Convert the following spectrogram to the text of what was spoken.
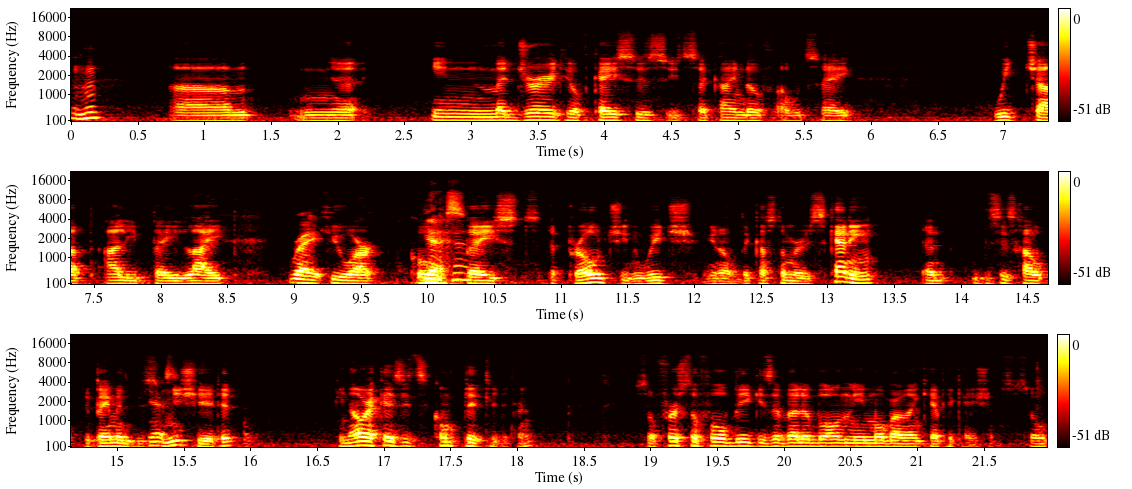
Mm-hmm. Um, mm, in majority of cases, it's a kind of I would say WeChat, Alipay like Right. QR code Yes. based approach in which you know the customer is scanning and this is how the payment is Yes. initiated. In our case, it's completely different. So first of all, Blik is available only in mobile banking applications. So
